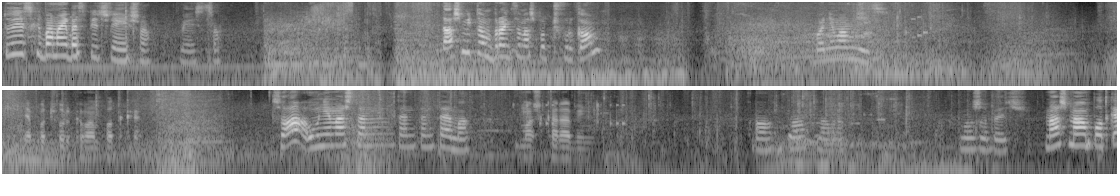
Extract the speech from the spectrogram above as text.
Tu jest chyba najbezpieczniejsze miejsce. Dasz mi tą broń, co masz pod czwórką? Bo nie mam nic. Ja po czwórkę mam potkę. Co? U mnie masz ten, ten, ten tema. Masz karabin. O, no, dobra. Może być. Masz małą potkę?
